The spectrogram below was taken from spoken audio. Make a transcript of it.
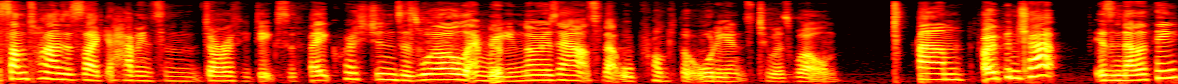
sometimes it's like having some Dorothy Dix of fake questions as well and reading yep. those out. So that will prompt the audience to as well. Um, open chat is another thing.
